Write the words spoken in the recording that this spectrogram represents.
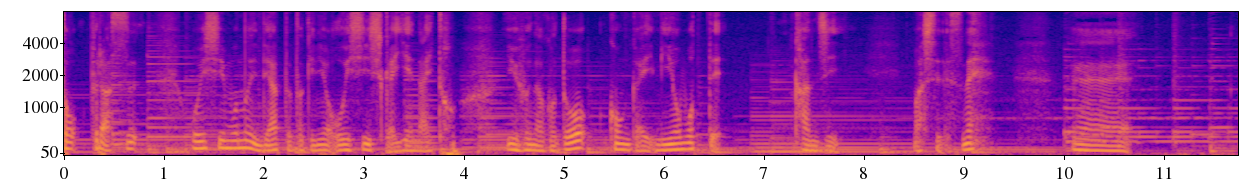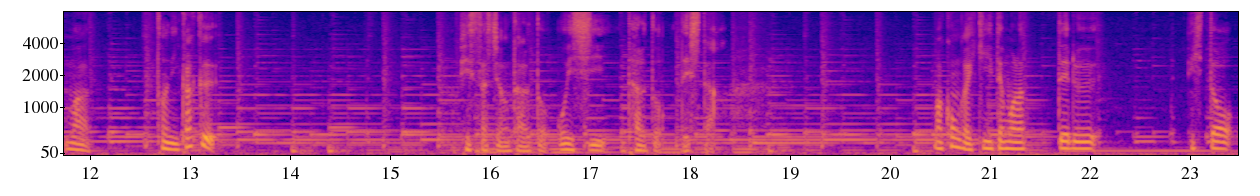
とプラス美味しいものに出会った時には美味しいしか言えないと いうふうなことを今回身をもって感じましてですね、えー、まあとにかくピスタチオのタルト美味しいタルトでした、まあ、今回聞いてもらってる人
